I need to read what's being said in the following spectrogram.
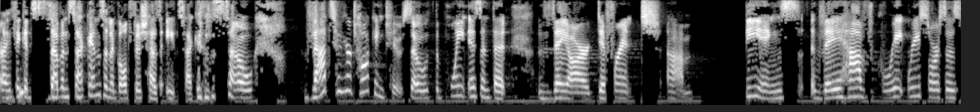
I think it's seven seconds, and a goldfish has eight seconds. So that's who you're talking to. So the point isn't that they are different um, beings, they have great resources.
